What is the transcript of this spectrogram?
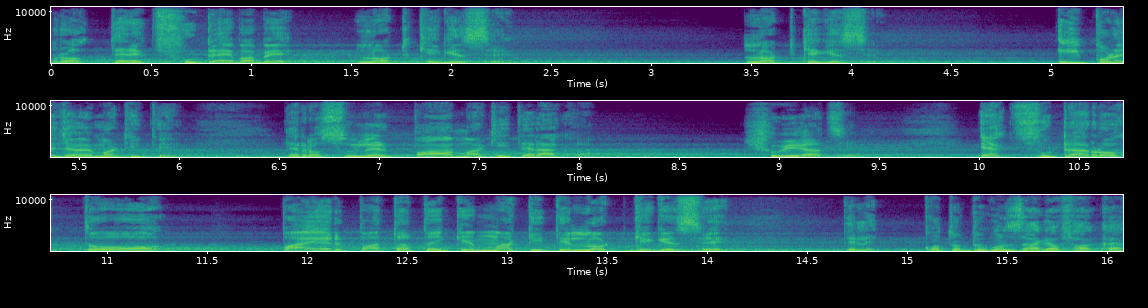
রক্তের এক ফুটা এভাবে লটকে গেছে। লটকে গেছে। এই পড়ে যাবে মাটিতে। যে রসুলের পা মাটিতে রাখা, শুয়ে আছে। এক ফুটা রক্ত পায়ের পাতা থেকে মাটিতে লটকে গেছে। তাহলে কতটুকু জায়গা ফাঁকা?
